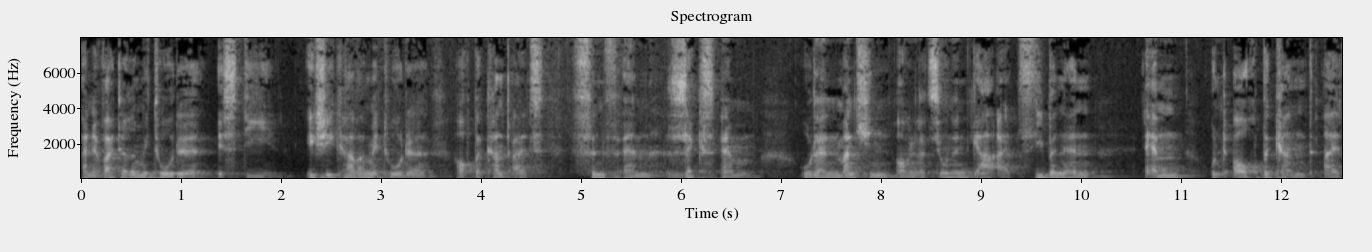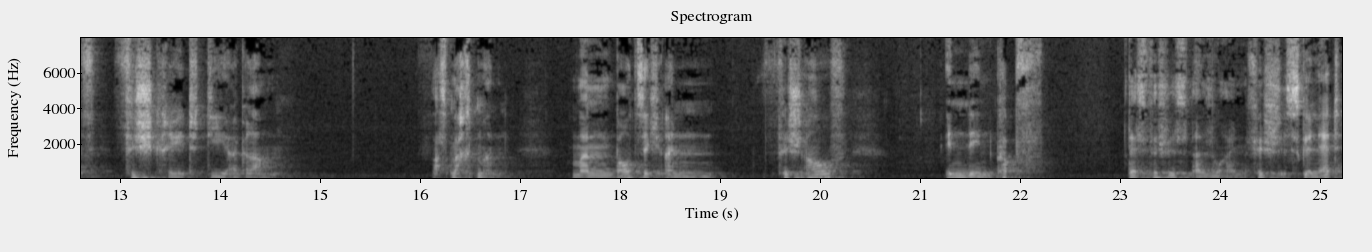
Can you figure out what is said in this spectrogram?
Eine weitere Methode ist die Ishikawa-Methode, auch bekannt als 5M, 6M oder in manchen Organisationen gar als 7N, M und auch bekannt als Fischgrätdiagramm. Was macht man? Man baut sich einen Fisch auf, in den Kopf des Fisches, also ein Fischskelett.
